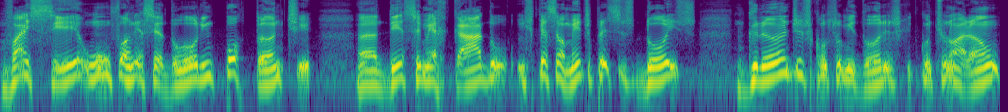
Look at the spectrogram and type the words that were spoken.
vai ser um fornecedor importante uh, desse mercado, especialmente para esses dois grandes consumidores que continuarão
